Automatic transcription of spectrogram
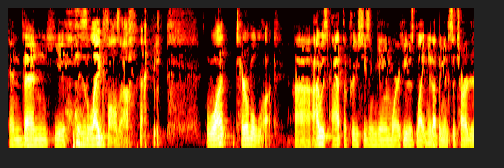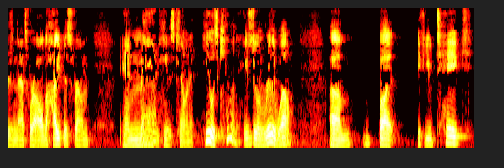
and then he his leg falls off. what terrible luck. Uh, I was at the preseason game where he was lighting it up against the Chargers, and that's where all the hype is from. And man, he was killing it. He was killing it. He was doing really well. Um, but if you take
